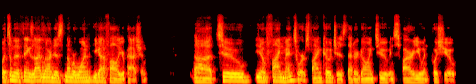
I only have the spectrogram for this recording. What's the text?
But some of the things that I've learned is number one, you got to follow your passion. Uh, two, you know, find mentors, find coaches that are going to inspire you and push you,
